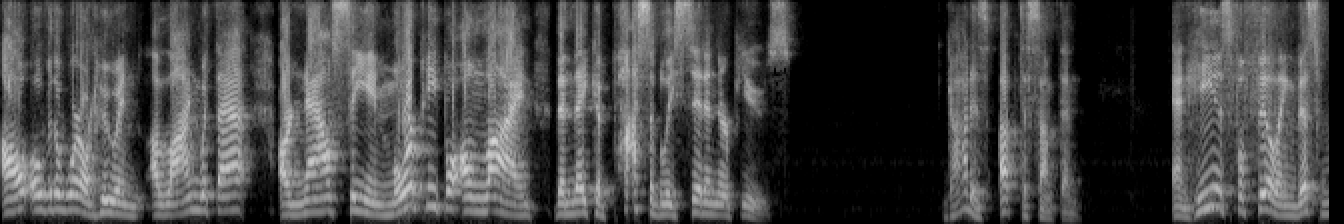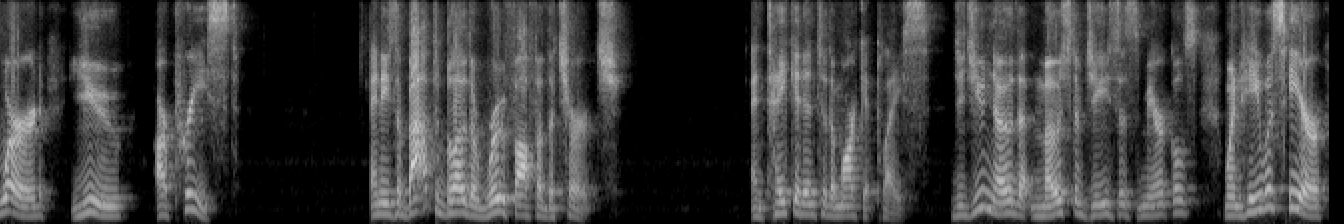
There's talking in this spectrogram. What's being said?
all over the world who in align with that are now seeing more people online than they could possibly sit in their pews. God is up to something and he is fulfilling this word you are priest And he's about to blow the roof off of the church and take it into the marketplace. Did you know that most of Jesus' miracles, when he was here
